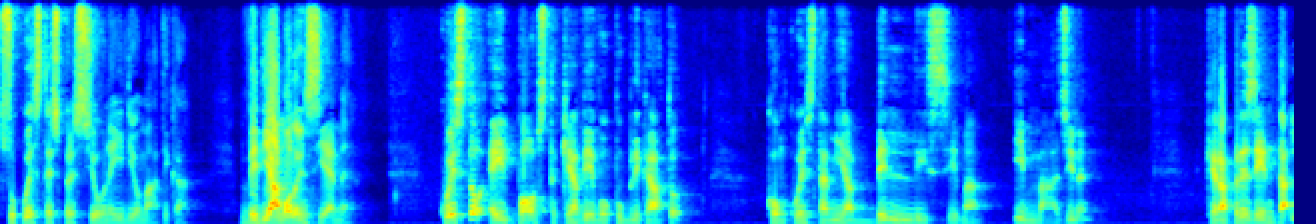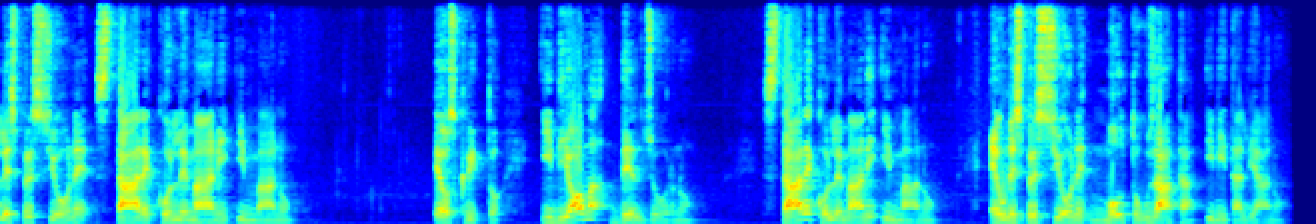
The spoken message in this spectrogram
su questa espressione idiomatica. Vediamolo insieme. Questo è il post che avevo pubblicato con questa mia bellissima immagine che rappresenta l'espressione stare con le mani in mano. E ho scritto idioma del giorno. Stare con le mani in mano è un'espressione molto usata in italiano.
